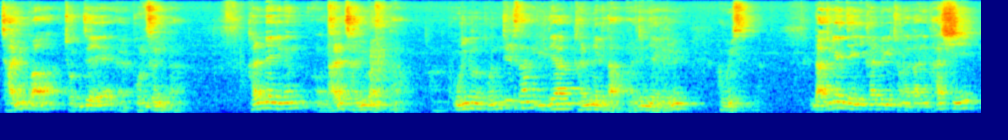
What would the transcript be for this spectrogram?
자유가 존재의 본성이다. 갈매기는 어, 날 자유가 있다. 우리는 본질상 위대한 갈매기다. 이런 얘기를 하고 있습니다. 나중에 이제 이 갈매기 조나단이 다시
